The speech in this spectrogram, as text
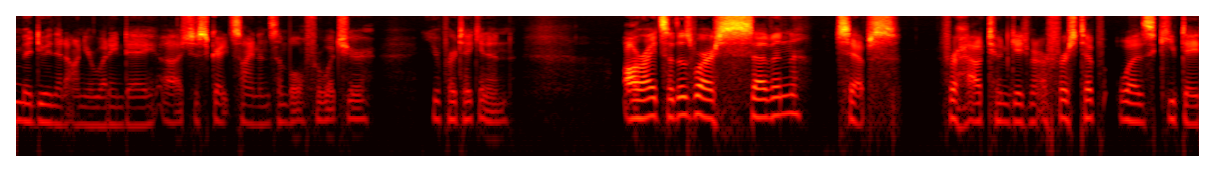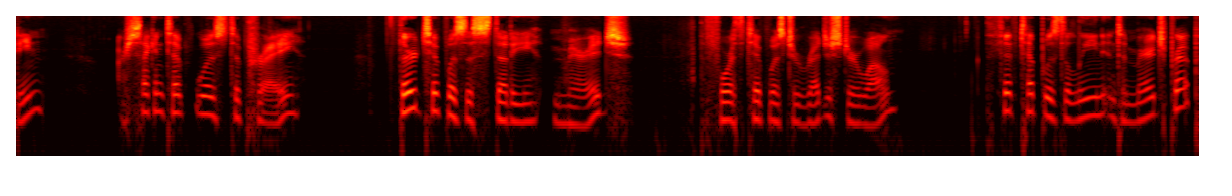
by doing that on your wedding day? Uh, it's just a great sign and symbol for what you're you're partaking in. All right, so those were our seven tips for how to engagement. Our first tip was keep dating. Our second tip was to pray. Third tip was to study marriage. The fourth tip was to register well. The fifth tip was to lean into marriage prep.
